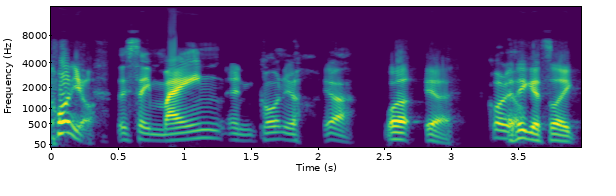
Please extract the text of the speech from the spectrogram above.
Conyo. they say main and conyo. Yeah. Well, yeah. Conyo. I think it's like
